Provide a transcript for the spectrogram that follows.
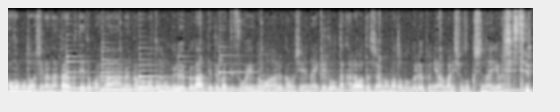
子供同士が仲良くてとかさなんかママ友グループがあってとかってそういうのもあるかもしれないけどだから私はママ友グループにはあまり所属しないようにしてる。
